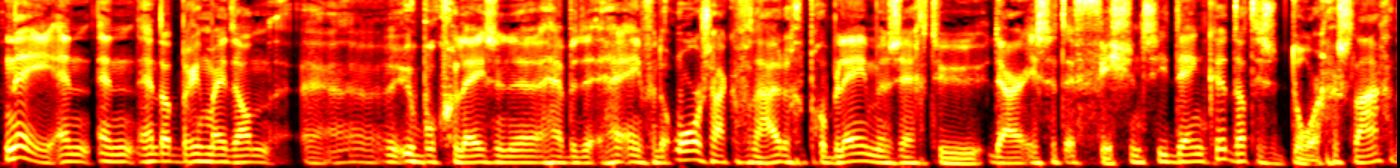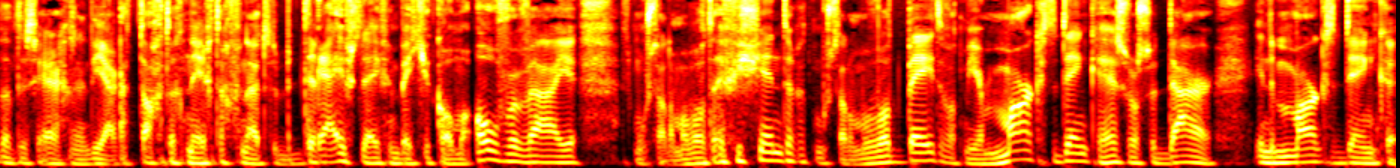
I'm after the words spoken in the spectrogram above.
Nee, en, en, en dat brengt mij dan, uh, uw boek gelezen uh, hebben, de, een van de oorzaken van de huidige problemen, zegt u, daar is het efficiency denken. Dat is doorgeslagen. Dat is ergens in de jaren 80, 90 vanuit het bedrijfsleven een beetje komen overwaaien. Het moest allemaal wat efficiënter, het moest allemaal wat beter, wat meer marktdenken. Hè, zoals we daar in de markt denken.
